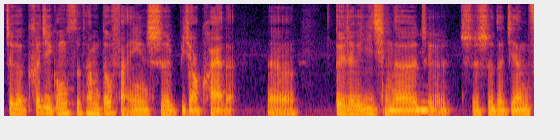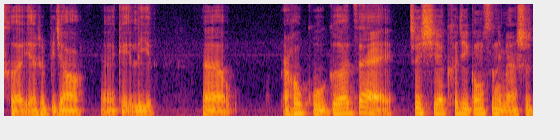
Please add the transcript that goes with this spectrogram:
这个科技公司他们都反应是比较快的，呃。对这个疫情的这个实时的监测也是比较呃给力的，呃，然后谷歌在这些科技公司里面是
